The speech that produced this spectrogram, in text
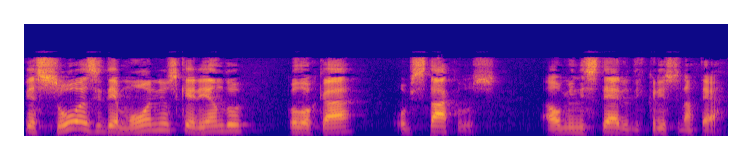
pessoas e demônios querendo colocar obstáculos ao ministério de Cristo na terra.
